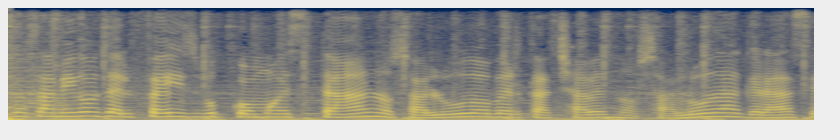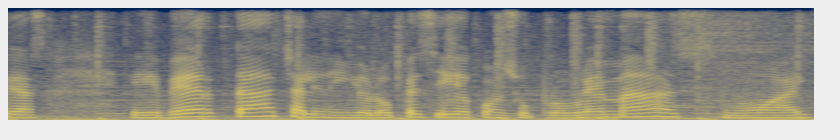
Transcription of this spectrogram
Nuestros amigos del Facebook, ¿cómo están? Los saludo. Berta Chávez nos saluda. Gracias, eh, Berta. Chalinillo López sigue con su problema. No hay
